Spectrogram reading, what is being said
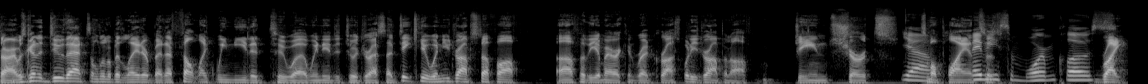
Sorry, I was going to do that a little bit later, but I felt like we needed to uh, we needed to address that. DQ, when you drop stuff off uh, for the American Red Cross, what are you dropping off? Jeans, shirts, Yeah. some appliances, Maybe some warm clothes. Right.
